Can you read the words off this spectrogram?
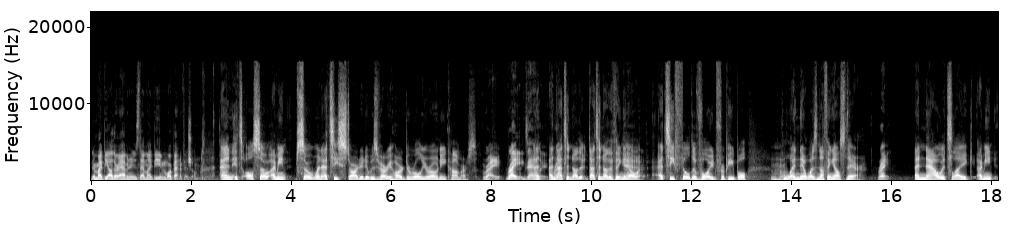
There might be other avenues that might be more beneficial. And it's also, I mean, so when Etsy started, it was very hard to roll your own e-commerce. Right. Right. Exactly. and right. that's another that's another thing you know etsy filled a void for people mm-hmm. when there was nothing else there right. and now it's like i mean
